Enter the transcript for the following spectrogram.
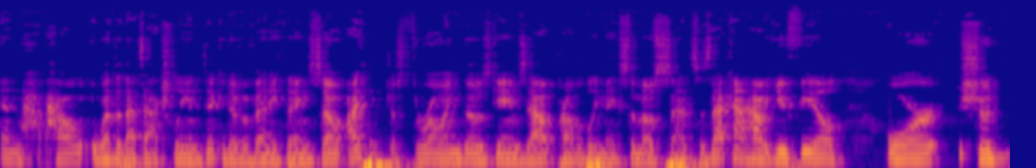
and how whether that's actually indicative of anything. So I think just throwing those games out probably makes the most sense. Is that kind of how you feel, or should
